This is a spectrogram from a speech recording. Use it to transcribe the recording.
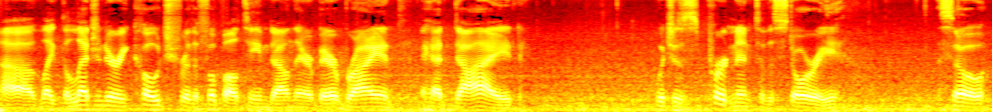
uh, like the legendary coach for the football team down there, Bear Bryant, had died, which is pertinent to the story. So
